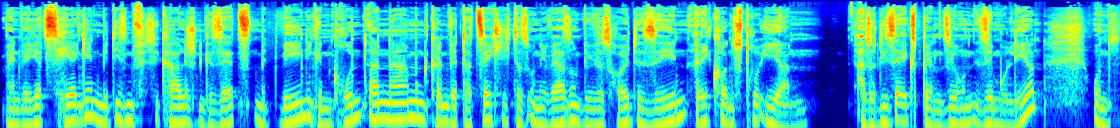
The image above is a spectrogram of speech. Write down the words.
Wenn wir jetzt hergehen mit diesen physikalischen Gesetzen, mit wenigen Grundannahmen, können wir tatsächlich das Universum, wie wir es heute sehen, rekonstruieren. Also diese Expansion simulieren und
